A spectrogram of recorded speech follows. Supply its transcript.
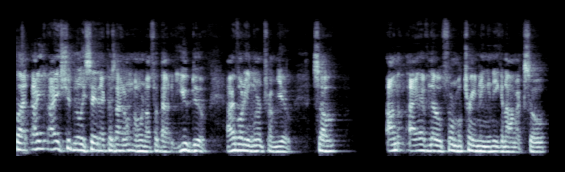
But I, I shouldn't really say that because I don't know enough about it. You do. I've only learned from you. So I'm, I have no formal training in economics. So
